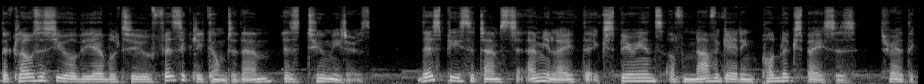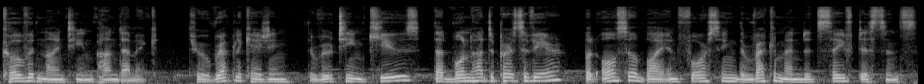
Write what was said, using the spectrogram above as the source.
the closest you will be able to physically come to them is 2 meters. This piece attempts to emulate the experience of navigating public spaces throughout the COVID 19 pandemic through replicating the routine cues that one had to persevere, but also by enforcing the recommended safe distance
